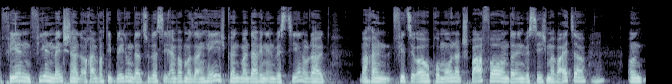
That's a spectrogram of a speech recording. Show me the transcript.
fehlen vielen Menschen halt auch einfach die Bildung dazu, dass sie einfach mal sagen, hey, ich könnte mal darin investieren oder halt machen 40 Euro pro Monat Spar vor und dann investiere ich mal weiter. Und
